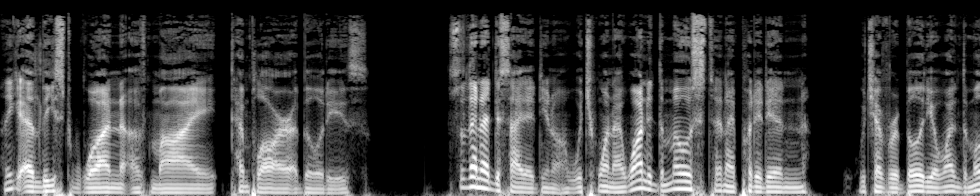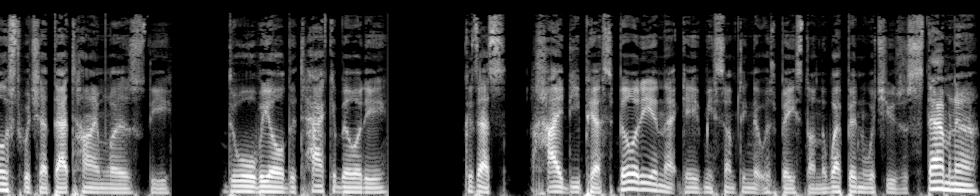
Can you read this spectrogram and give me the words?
I think, at least one of my Templar abilities. So then I decided, you know, which one I wanted the most, and I put it in whichever ability I wanted the most, which at that time was the dual wield attack ability, because that's a high DPS ability, and that gave me something that was based on the weapon, which uses stamina,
